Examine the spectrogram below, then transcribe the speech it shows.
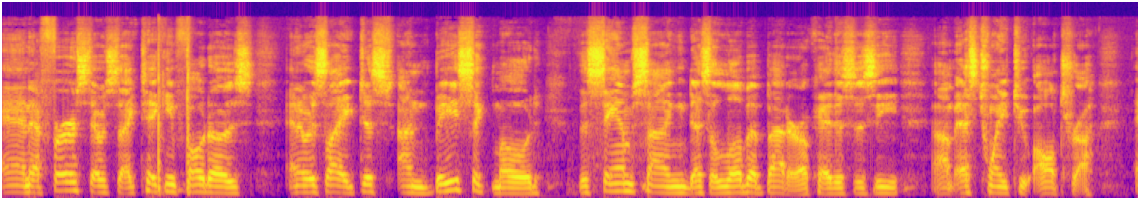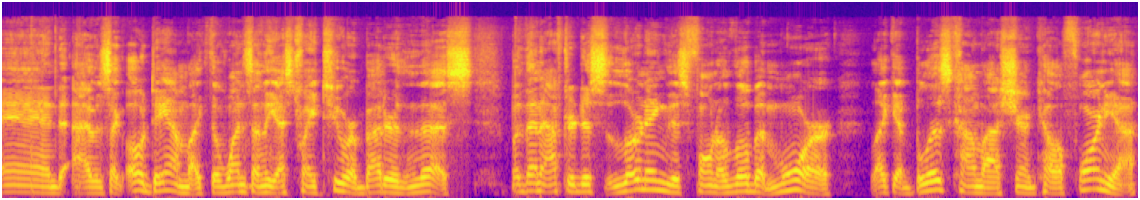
and at first, I was like taking photos, and it was like just on basic mode. The Samsung does a little bit better. Okay, this is the um, S22 Ultra, and I was like, oh damn, like the ones on the S22 are better than this. But then after just learning this phone a little bit more, like at BlizzCon last year in California,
